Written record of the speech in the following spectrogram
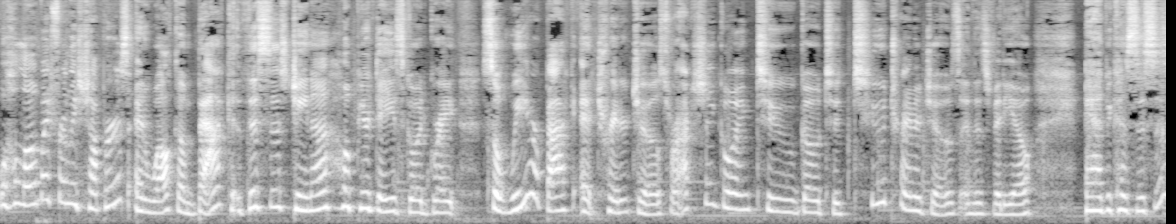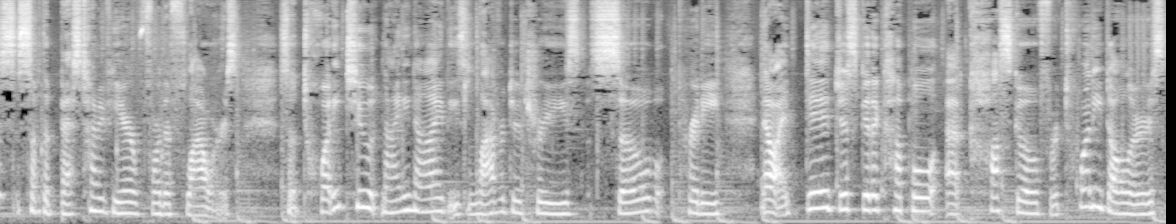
Well, hello, my friendly shoppers, and welcome back. This is Gina. Hope your day is going great. So we are back at Trader Joe's. We're actually going to go to two Trader Joe's in this video, and because this is some of the best time of year for the flowers. So $22.99, these lavender trees, so pretty. Now, I did just get a couple at Costco for $20,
